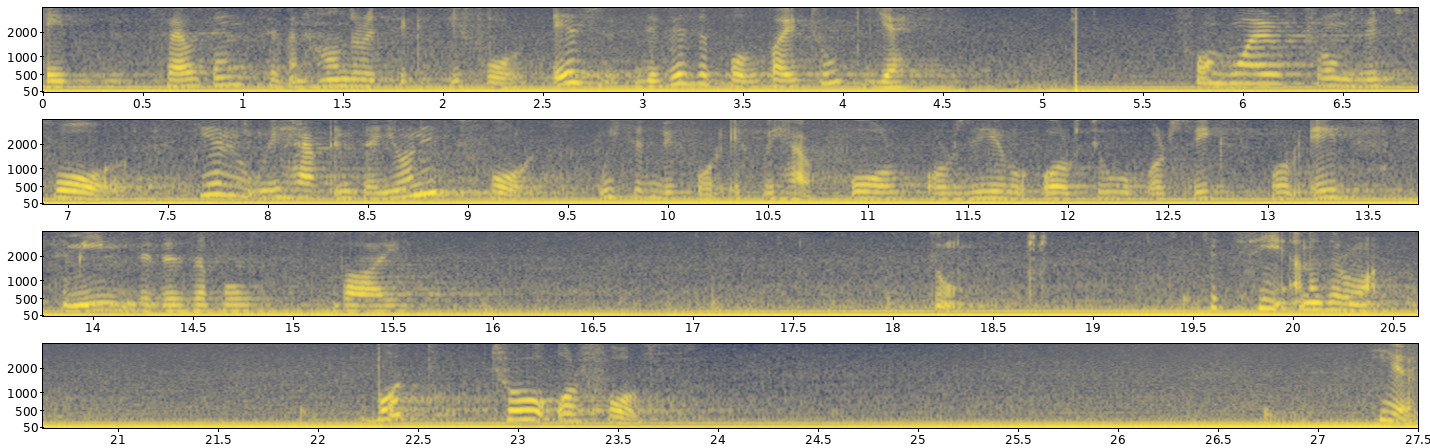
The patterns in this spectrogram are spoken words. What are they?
8764 is divisible by 2 yes. From where? From this 4 here we have in the units 4 we said before if we have 4 or 0 or 2 or 6 or 8 it's mean divisible by 2 let's see another one. Both true or false here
